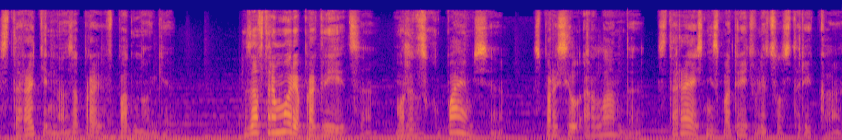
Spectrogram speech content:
старательно заправив под ноги. «Завтра море прогреется. Может, искупаемся?» – спросил Орландо, стараясь не смотреть в лицо старика.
